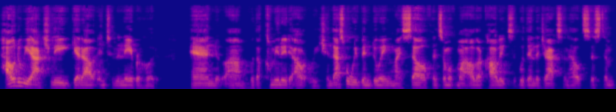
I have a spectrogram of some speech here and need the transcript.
how do we actually get out into the neighborhood and um, with a community outreach. And that's what we've been doing myself and some of my other colleagues within the Jackson Health System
